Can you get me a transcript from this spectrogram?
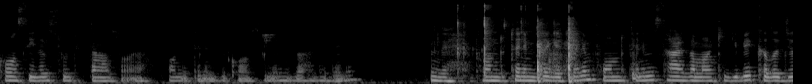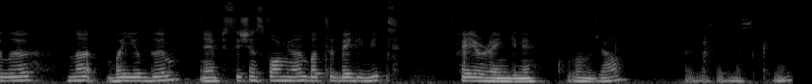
concealer'ı sürdükten sonra fondötenimizi concealer'ımızı halledelim. Şimdi fondötenimize geçelim. Fondötenimiz her zamanki gibi kalıcılığına bayıldığım e, Precisions Formula'nın Butter Belly With Fair rengini kullanacağım. Şöyle biraz elime sıkayım.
